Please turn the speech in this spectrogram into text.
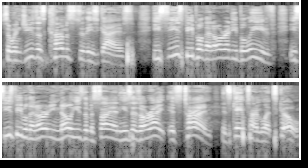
So when Jesus comes to these guys, he sees people that already believe. He sees people that already know he's the Messiah, and he says, All right, it's time. It's game time. Let's go.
